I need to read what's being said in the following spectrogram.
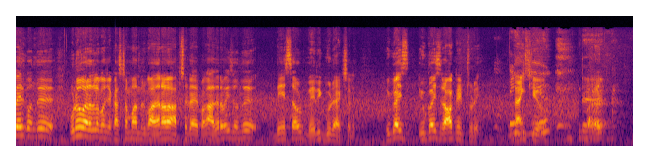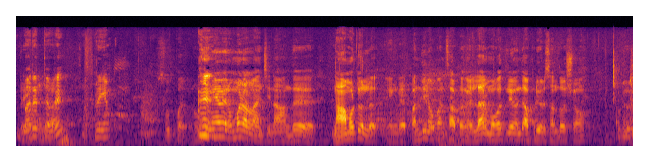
பேருக்கு வந்து உணவு வரதுல கொஞ்சம் கஷ்டமாக இருந்திருக்கும். அதனால் அப்செட் ஆகிருப்பாங்க அதர்வைஸ் வந்து they shout very good actually you guys you guys rock it today thank you இந்த பரத் தவிர பிரேம் சூப்பர். உண்மையாகவே ரொம்ப நல்லா இருந்துச்சு. நான் வந்து நான் மட்டும் இல்லை எங்கள் பந்தியில் உட்காந்து சாப்பிட்டவங்க எல்லார் முகத்துலேயும் வந்து அப்படி ஒரு சந்தோஷம். ஒரு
